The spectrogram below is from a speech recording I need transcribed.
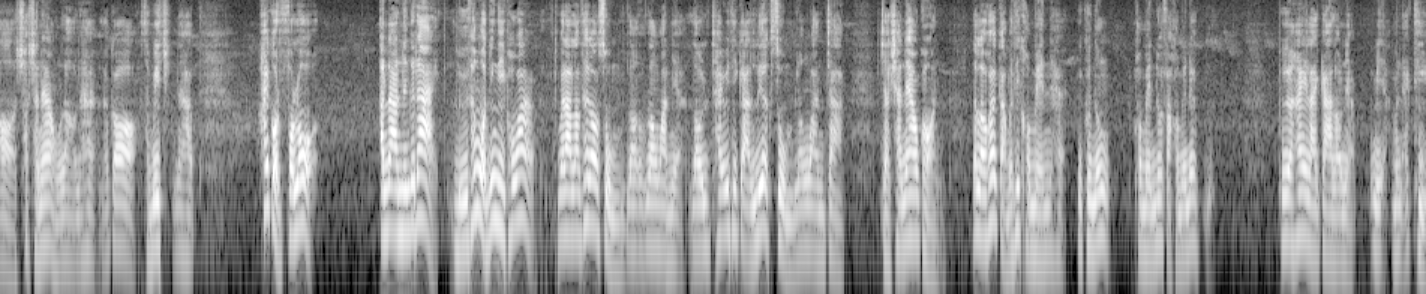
อ่าช่องของเรานะฮะแล้วก็ Twitch นะครับ ให้กด follow อันใดอันหนึ่งก็ได้ หรือทั้งหมดยิ่งดีเพราะว่าเวลาเราที่เราสุ่มรางวัลเนี่ย เราใช้วิธีการเลือกสุ่มรางวัลจากจากช anel ก่อน แล้วเราค่อยกลับมาที่คอมเมนต์นะฮะคือคุณต้องคอมเมนต์ด้วยฝากคอมเมนต์ด้วยเพื่อให้รายการเราเนี่ยมีมันแอคทีฟ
